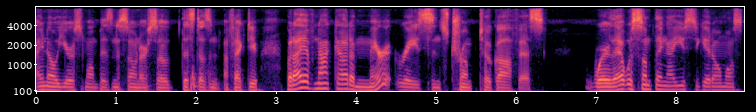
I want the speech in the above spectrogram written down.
I know you're a small business owner, so this doesn't affect you, but I have not got a merit raise since Trump took office. Where that was something I used to get almost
